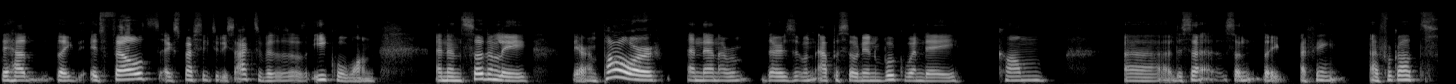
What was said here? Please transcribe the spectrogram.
they had like it felt, especially to these activists, as an equal one. And then suddenly they're in power. And then I, there's an episode in the book when they come. Uh, the like I think I forgot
